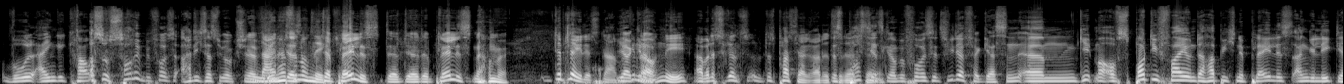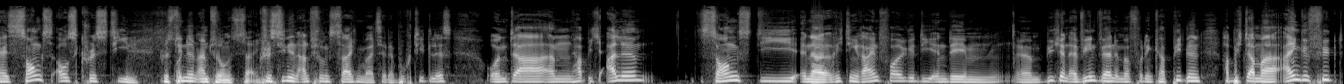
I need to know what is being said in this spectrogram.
wohl eingekauft. Ach so, sorry, bevor es, hatte ich das überhaupt schon erwähnt? Nein, hast du Das- noch nicht. Der Playlist, der, der, der Playlist-Name. Der Playlist-Name, Ja, genau. genau. Nee, aber das, ist ganz, das passt ja gerade Das zu der passt Stelle. jetzt genau, bevor wir es jetzt wieder vergessen. Ähm, geht mal auf Spotify und da habe ich eine Playlist angelegt, die heißt Songs aus Christine. Christine in Anführungszeichen. Christine in Anführungszeichen, weil es ja der Buchtitel ist. Und da ähm, habe ich alle Songs, die in der richtigen Reihenfolge, die in den ähm, Büchern erwähnt werden, immer vor den Kapiteln, habe ich da mal eingefügt.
